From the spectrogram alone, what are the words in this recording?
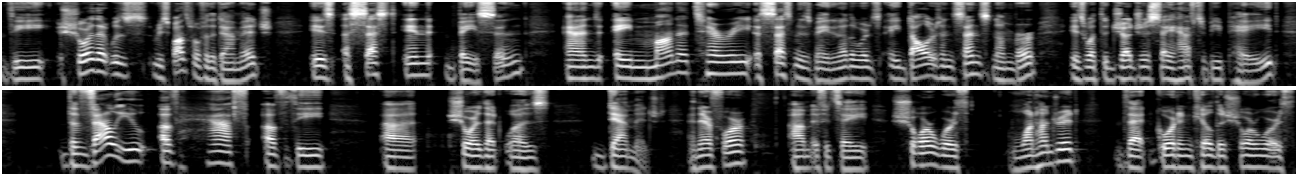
The shore that was responsible for the damage is assessed in basin and a monetary assessment is made. In other words, a dollars and cents number is what the judges say have to be paid. The value of half of the uh, shore that was damaged, and therefore, um, if it's a shore worth 100, that Gordon killed a shore worth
